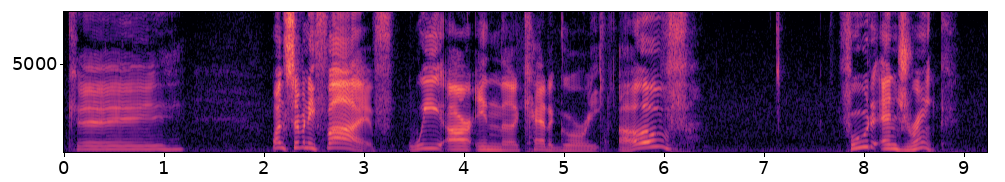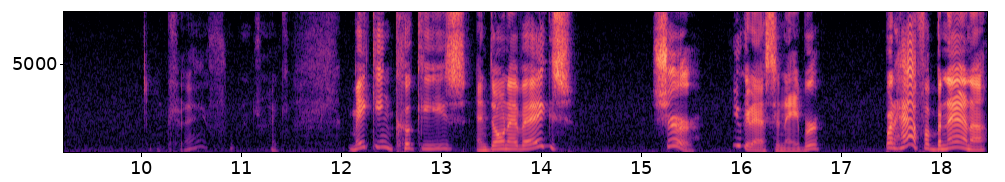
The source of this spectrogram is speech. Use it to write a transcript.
Okay. 175. We are in the category of food and drink. Okay, food and drink. Making cookies and don't have eggs? Sure, you could ask a neighbor. But half a banana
